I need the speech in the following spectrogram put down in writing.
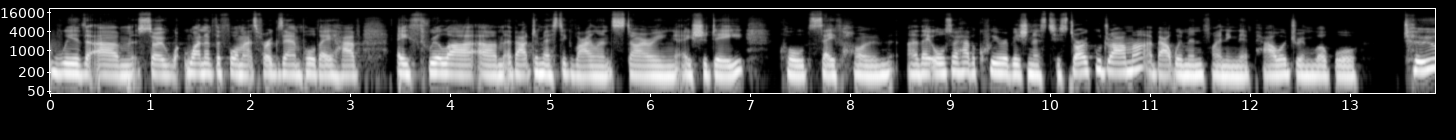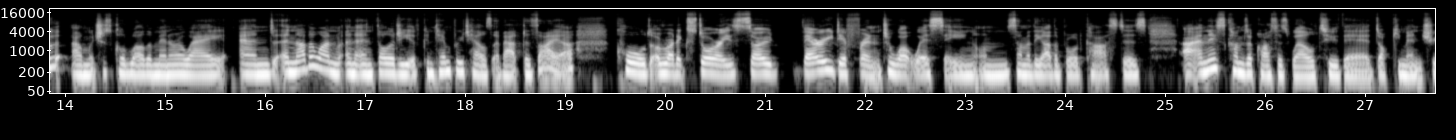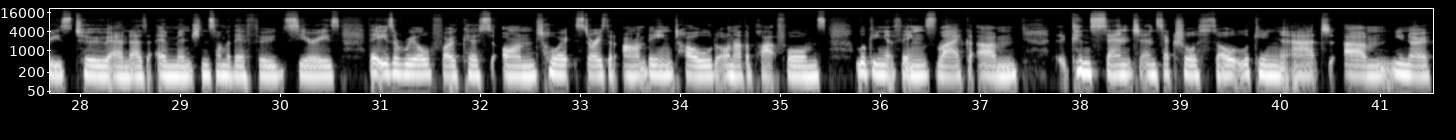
with um, so one of the formats, for example, they have a thriller um, about domestic violence starring Aisha Dee called Safe Home. Uh, they also have a queer revisionist historical drama about women finding their power during World War II, um, which is called While the Men Are Away, and another one, an anthology of contemporary tales about desire called Erotic Stories. So very different to what we're seeing on some of the other broadcasters. Uh, and this comes across as well to their documentaries too. And as I mentioned, some of their food series, there is a real focus on to- stories that aren't being told on other platforms, looking at things like um, consent and sexual assault, looking at, um, you know,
